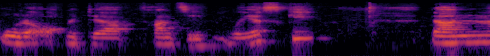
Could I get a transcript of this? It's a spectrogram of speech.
oder auch mit der Franzi Wojewski. Dann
